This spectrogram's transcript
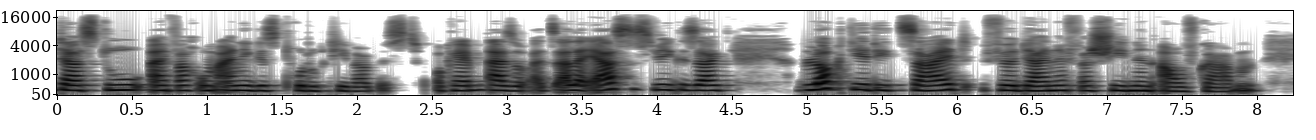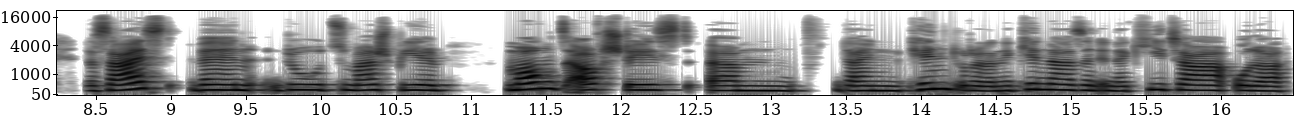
dass du einfach um einiges produktiver bist. Okay, also als allererstes, wie gesagt, block dir die Zeit für deine verschiedenen Aufgaben. Das heißt, wenn du zum Beispiel morgens aufstehst, ähm, dein Kind oder deine Kinder sind in der Kita oder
